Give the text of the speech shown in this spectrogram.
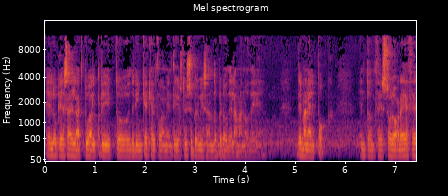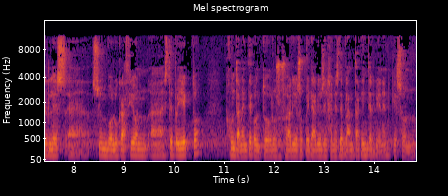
en lo que es el actual proyecto Drinkia que actualmente yo estoy supervisando, pero de la mano de, de Manel Poc. Entonces, solo agradecerles eh, su involucración a este proyecto, juntamente con todos los usuarios, operarios y jefes de planta que intervienen, que, son,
